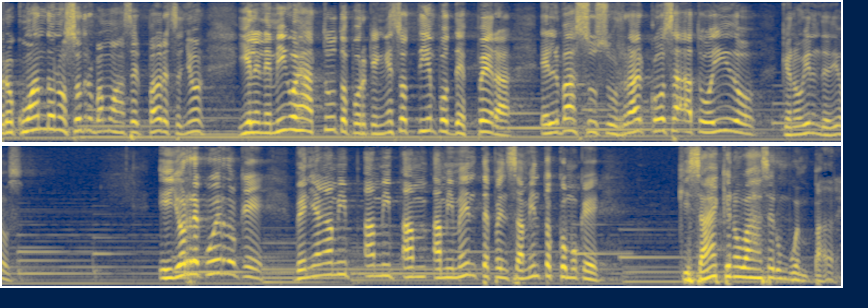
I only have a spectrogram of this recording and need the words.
Pero ¿cuándo nosotros vamos a ser padres, Señor? Y el enemigo es astuto porque en esos tiempos de espera, Él va a susurrar cosas a tu oído que no vienen de Dios. Y yo recuerdo que venían a mi, a mi, a mi mente pensamientos como que quizás es que no vas a ser un buen padre.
